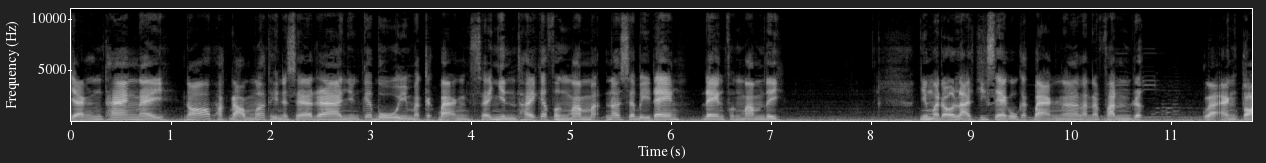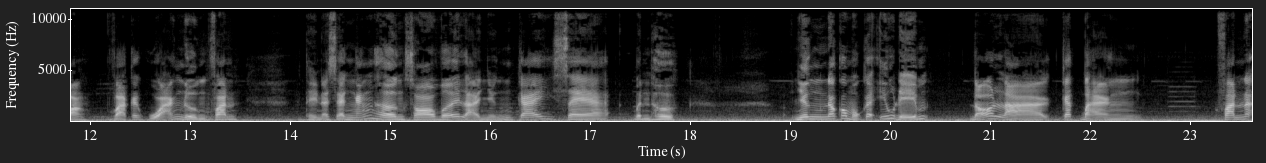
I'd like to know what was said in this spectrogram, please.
dạng than này nó hoạt động á, thì nó sẽ ra những cái bụi mà các bạn sẽ nhìn thấy cái phần mâm á, nó sẽ bị đen đen phần mâm đi. Nhưng mà đổi lại chiếc xe của các bạn á, là nó phanh rất là an toàn và cái quãng đường phanh thì nó sẽ ngắn hơn so với lại những cái xe bình thường. Nhưng nó có một cái yếu điểm đó là các bạn phanh á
